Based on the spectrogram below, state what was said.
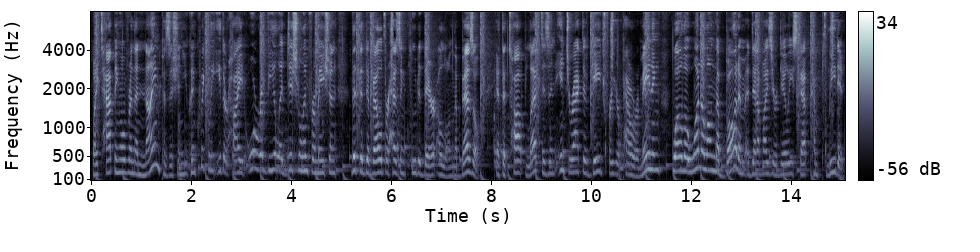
By tapping over in the 9 position, you can quickly either hide or reveal additional information that the developer has included there along the bezel. At the top left is an interactive gauge for your power remaining, while the one along the bottom identifies your daily step completed.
